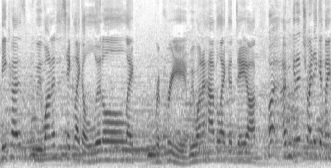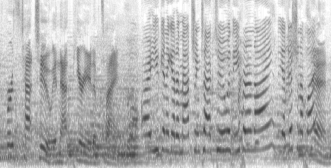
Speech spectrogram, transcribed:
Because we wanted to take like a little like reprieve. We want to have like a day off. Oh, I'm gonna try to get my first tattoo in that period of time. Are you gonna get a matching tattoo with Ethan and I? The addition of life. Jen,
